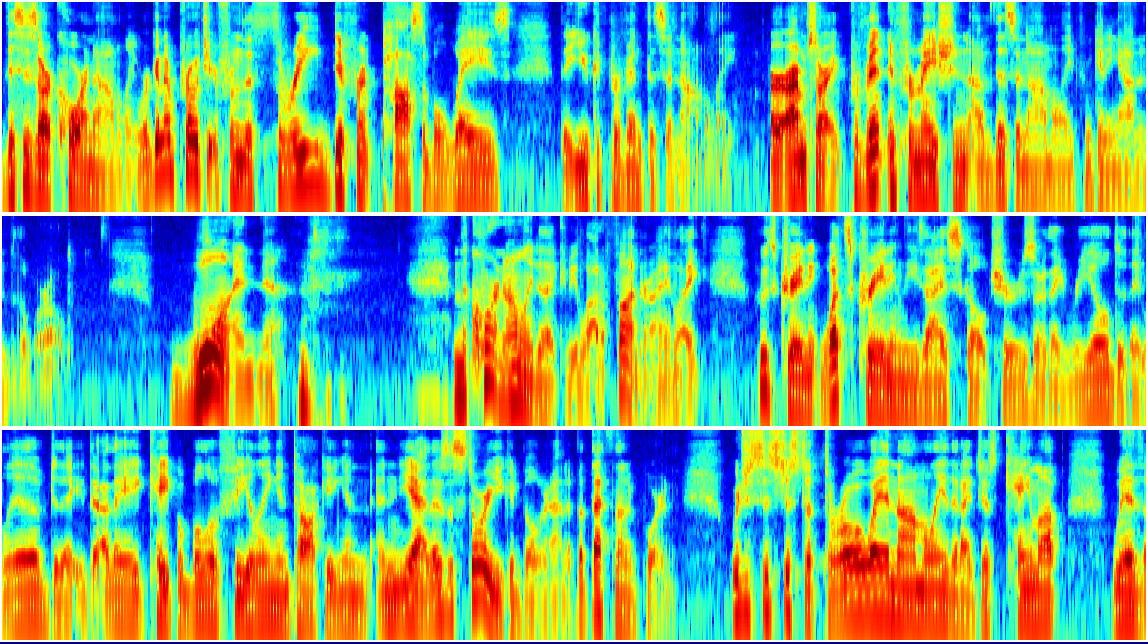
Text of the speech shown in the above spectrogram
this is our core anomaly. We're going to approach it from the three different possible ways that you could prevent this anomaly. Or, I'm sorry, prevent information of this anomaly from getting out into the world. One, and the core anomaly to that could be a lot of fun, right? Like, who's creating what's creating these ice sculptures? Are they real? Do they live? Do they are they capable of feeling and talking? And and yeah there's a story you could build around it but that's not important. We're just it's just a throwaway anomaly that i just came up with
